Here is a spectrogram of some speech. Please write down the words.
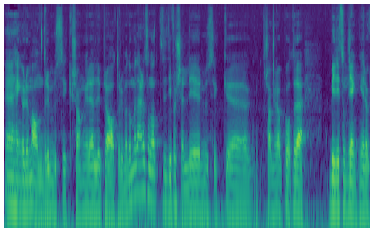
Eh, henger du med andre musikksjangere, eller prater du med dem? Eller er det sånn at de forskjellige musikksjangere på en måte blir litt sånn gjenger og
